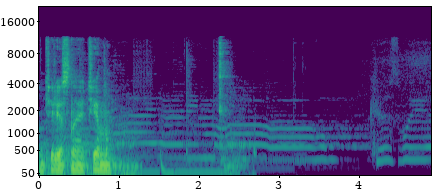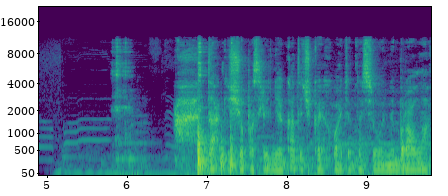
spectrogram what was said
Интересная тема. Так, еще последняя каточка и хватит на сегодня Бравла.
